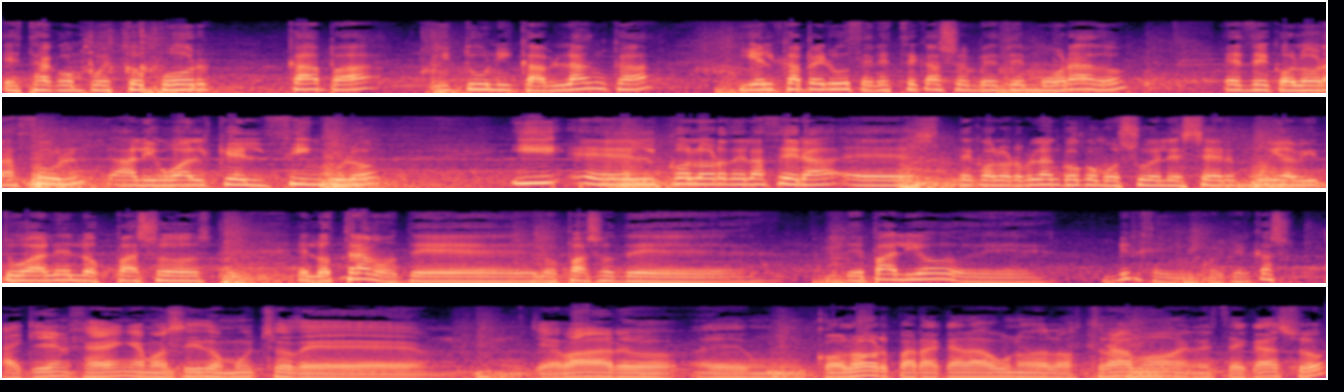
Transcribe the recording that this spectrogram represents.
está compuesto por capa y túnica blanca y el caperuz, en este caso, en vez de morado, es de color azul, al igual que el cíngulo y el color de la cera es de color blanco como suele ser muy habitual en los pasos en los tramos de los pasos de, de palio de virgen en cualquier caso. Aquí en Jaén hemos sido mucho de llevar eh, un color para cada uno de los tramos, en este caso,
